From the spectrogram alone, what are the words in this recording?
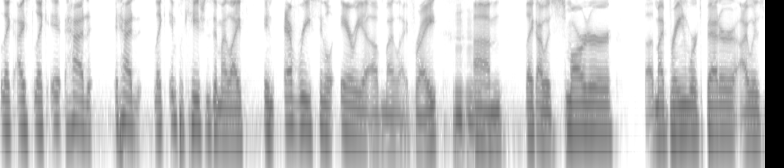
like I like it had it had like implications in my life in every single area of my life, right? Mhm. Um, like I was smarter, uh, my brain worked better, I was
